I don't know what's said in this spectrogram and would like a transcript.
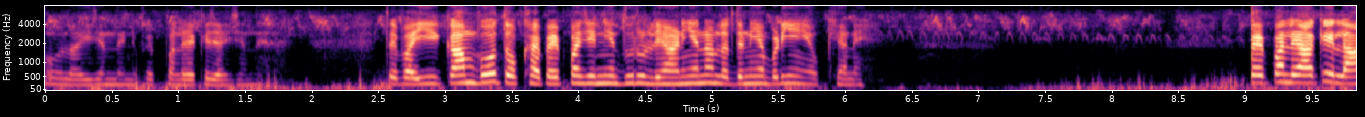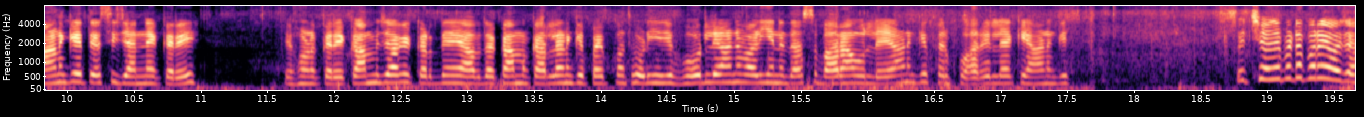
ਉਹ ਲਾਈ ਜਾਂਦੇ ਨੇ ਪਾਈਪਾਂ ਲੈ ਕੇ ਜਾਈ ਜਾਂਦੇ। ਨੇ ਤੇ ਭਾਈ ਕੰਮ ਬਹੁਤ ਔਖਾ ਹੈ ਪਾਈਪਾਂ ਜਿੰਨੀਆਂ ਦੂਰੋਂ ਲਿਆਣੀਆਂ ਨਾ, ਲੱਦਣੀਆਂ ਬੜੀਆਂ ਹੀ ਔਖੀਆਂ ਨੇ। ਪਾਈਪਾਂ ਲਿਆ ਕੇ ਲਾਣਗੇ ਤੇ ਅਸੀਂ ਜਾਣੇ ਕਰੇ ਤੇ ਹੁਣ ਕਰੇ ਕੰਮ ਜਾ ਕੇ ਕਰਦੇ ਆ, ਆਪਦਾ ਕੰਮ ਕਰ ਲੈਣਗੇ, ਪਾਈਪਾਂ ਥੋੜੀਆਂ ਜਿਹੀ ਹੋਰ ਲਿਆਉਣ ਵਾਲੀਆਂ ਨੇ 10 12 ਉਹ ਲੈ ਆਣਗੇ ਫਿਰ ਫੁਆਰੇ ਲੈ ਕੇ ਆਣਗੇ ਪਿੱਛੇ ਹੋ ਜਾ ਬੇਟਾ, ਪਰੇ ਹੋ ਜਾ।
